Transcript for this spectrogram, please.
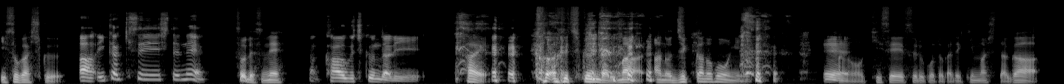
忙しく、あ、一回帰省してね、そうですね。川口組んだり、はい。川口組んだり、まあ、あの、実家の方に、ええ、あの帰省することができましたが、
